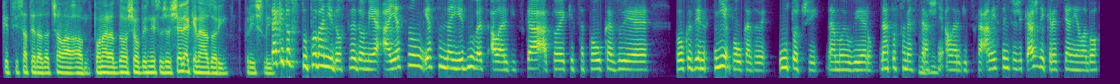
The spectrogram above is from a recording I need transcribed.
keď si sa teda začala ponárať do toho showbiznisu, že všelijaké názory prišli. Takéto vstupovanie do svedomia a ja som, ja som na jednu vec alergická a to je, keď sa poukazuje poukazuje, nie poukazuje, útočí na moju vieru. Na to som ja strašne mm-hmm. alergická. A myslím si, že každý kresťan je, lebo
